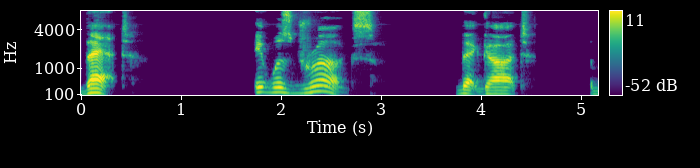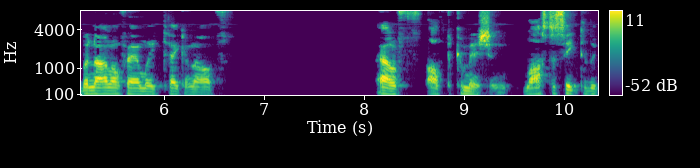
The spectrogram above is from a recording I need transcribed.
that it was drugs that got the Bonanno family taken off out of off the commission, lost a seat to the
